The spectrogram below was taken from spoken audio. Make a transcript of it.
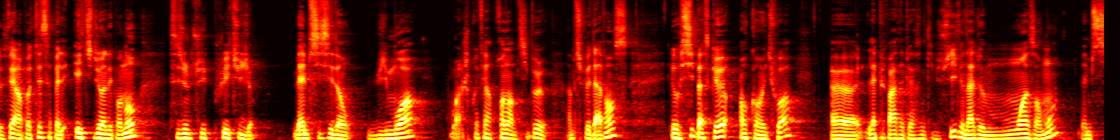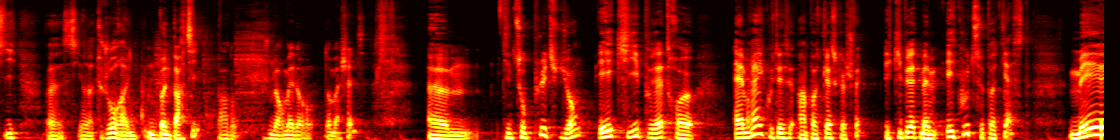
de faire un podcast qui s'appelle étudiant indépendant si je ne suis plus étudiant. Même si c'est dans 8 mois, moi je préfère prendre un petit peu, un petit peu d'avance et aussi parce que, encore une fois, euh, la plupart des personnes qui me suivent, il y en a de moins en moins, même si euh, s'il y en a toujours une, bonne partie, pardon, je me remets dans, ma chaise, euh, qui ne sont plus étudiants et qui peut-être aimeraient écouter un podcast que je fais, et qui peut-être même écoutent ce podcast, mais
